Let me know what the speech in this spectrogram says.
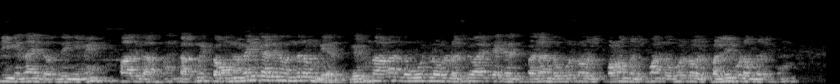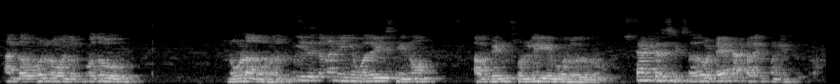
நீங்கள் தான் இதை வந்து இனிமேல் பாதுகாக்கணும் காக்கணும். இப்போ அவங்க அமெரிக்காலேருந்து வந்துட முடியாது. இருந்தாலும் அந்த ஊரில் உள்ள சிவாச்சாரியர் இருப்பாரு அந்த ஊரில் ஒரு குளம் இருக்கும் அந்த ஊரில் ஒரு பள்ளிக்கூடம் இருக்கும் அந்த ஊரில் ஒரு பொது நூலகம் இருக்கும். இதுக்கெல்லாம் நீங்கள் உதவி செய்யணும் அப்படின்னு சொல்லி ஒரு ஸ்டாட்டிஸ்டிக்ஸ் அதாவது ஒரு டேட்டா கலெக்ட் பண்ணிட்டு இருக்கோம்.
